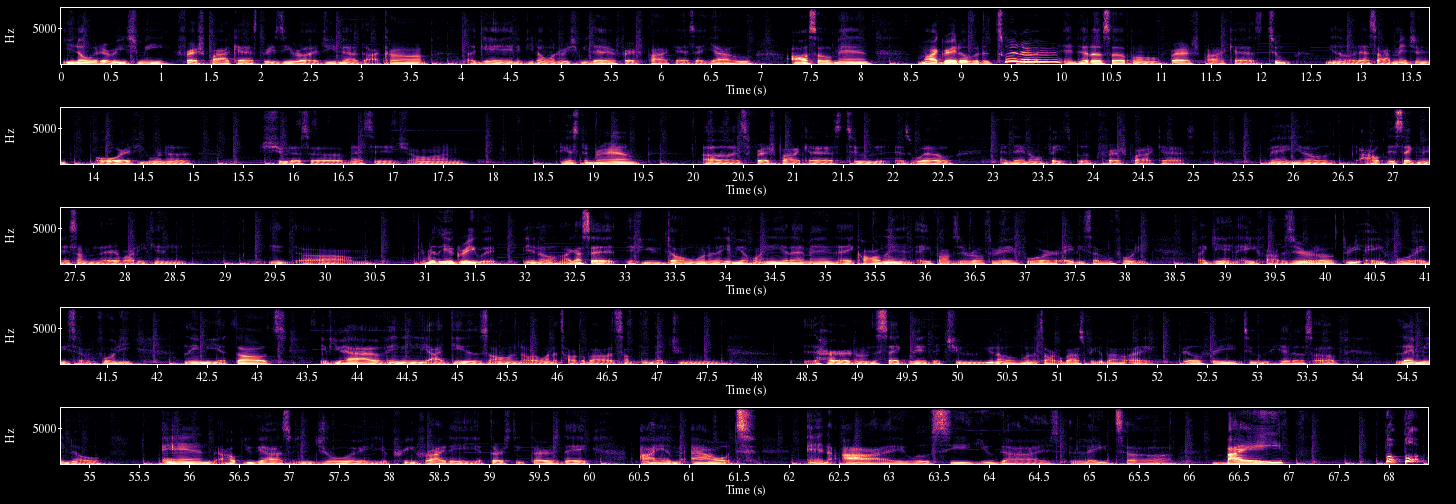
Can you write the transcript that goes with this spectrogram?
You know where to reach me, freshpodcast30 at gmail.com. Again, if you don't want to reach me there, freshpodcast at Yahoo. Also, man, migrate over to Twitter and hit us up on Fresh Podcast 2. You know, that's our mention. Or if you want to shoot us a message on Instagram, uh, it's Fresh Podcast 2 as well. And then on Facebook, Fresh Podcast. Man, you know, I hope this segment is something that everybody can um, really agree with. You know, like I said, if you don't want to hit me up on any of that, man, hey, call in 850-384-8740. Again, 850-384-8740. Leave me your thoughts. If you have any ideas on or want to talk about something that you heard on the segment that you, you know, want to talk about, speak about, hey, feel free to hit us up. Let me know. And I hope you guys enjoy your pre Friday, your Thirsty Thursday. I am out and I will see you guys later. Bye. Blah, blah.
